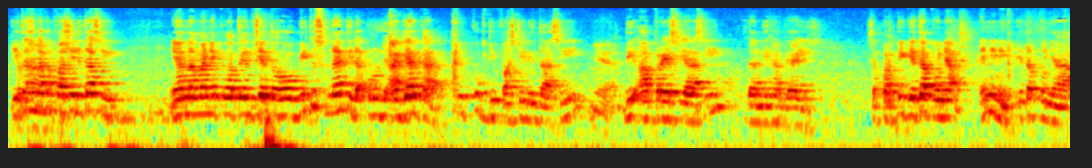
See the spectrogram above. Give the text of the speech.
Kita sedang fasilitasi. Yang namanya potensi atau hobi itu sebenarnya tidak perlu diajarkan, cukup difasilitasi, Iya. diapresiasi dan dihargai. Seperti kita punya ini nih, kita punya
